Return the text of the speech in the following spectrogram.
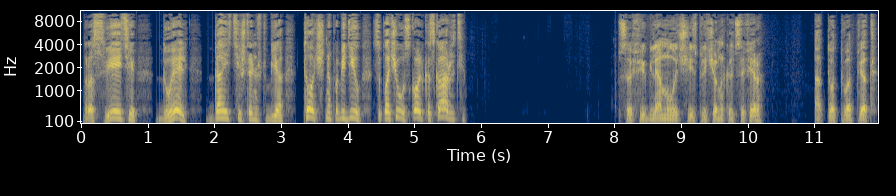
на рассвете дуэль. Дайте что-нибудь, чтобы я точно победил. Заплачу, сколько скажете. Софи глянула через плечо на кальцифера, а тот в ответ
